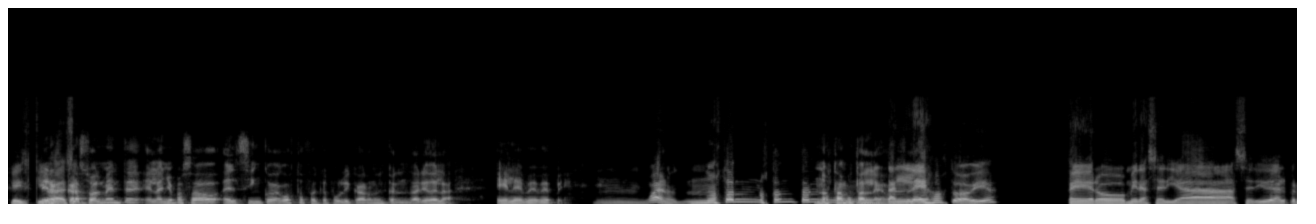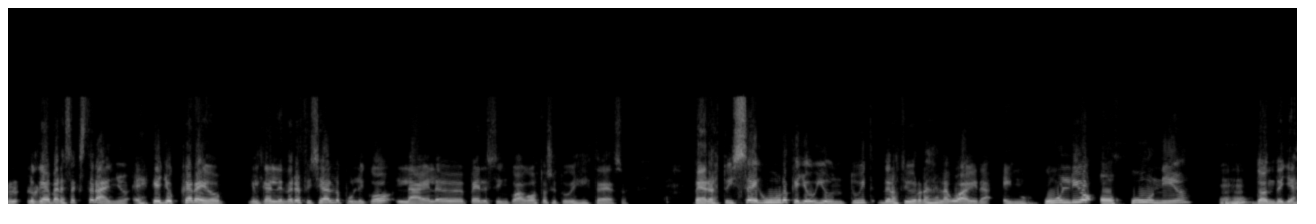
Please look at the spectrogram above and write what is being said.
¿Qué, Mira, casualmente, el año pasado, el 5 de agosto, fue que publicaron el calendario de la LBBP. Mm, bueno, no están, no están tan, No estamos tan lejos, sí. lejos todavía, pero mira, sería, sería ideal. Pero lo que me parece extraño es que yo creo que el calendario oficial lo publicó la LVP el 5 de agosto, si tú dijiste eso. Pero estoy seguro que yo vi un tuit de los tiburones de La Guaira en julio o junio, donde ya,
